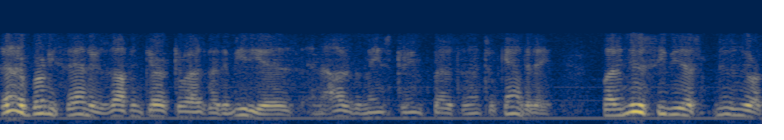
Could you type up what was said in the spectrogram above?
Senator Bernie Sanders is often characterized by the media as an out of the mainstream presidential candidate. But a new CBS New York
